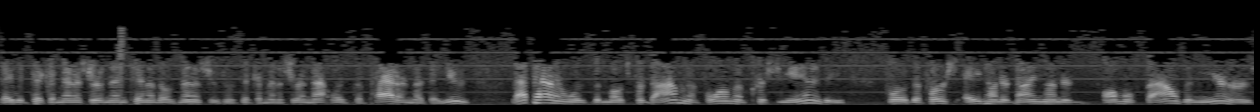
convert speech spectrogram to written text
they would pick a minister, and then ten of those ministers would pick a minister, and that was the pattern that they used. That pattern was the most predominant form of Christianity for the first 800, 900, almost thousand years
